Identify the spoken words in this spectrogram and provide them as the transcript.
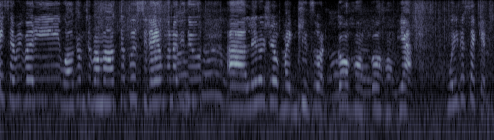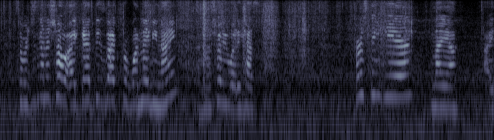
guys, everybody. Welcome to Mama Octopus. Today I'm gonna do a little show. My kids want go home, go home. Yeah. Wait a second. So we're just gonna show. I got this bag for 1.99. I'm gonna show you what it has. First thing here, Naya. I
